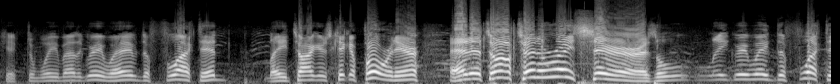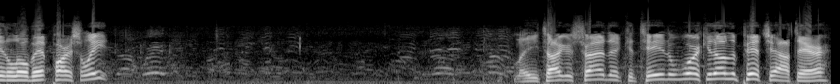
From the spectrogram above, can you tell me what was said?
Kicked away by the Green Wave. Deflected. Lady Tigers kick it forward here. And it's off to the race here as the Lady Green Wave deflected a little bit partially. Lady Tigers trying to continue to work it on the pitch out there.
